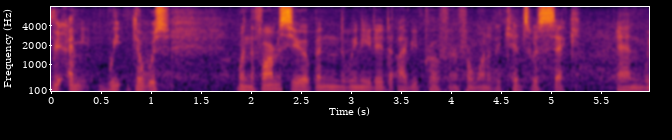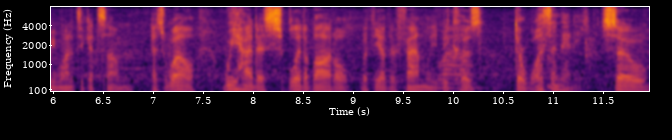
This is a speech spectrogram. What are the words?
Re- I mean, we there was when the pharmacy opened, we needed ibuprofen for one of the kids was sick, and we wanted to get some as well. We had to split a bottle with the other family Wow. because there wasn't any. So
